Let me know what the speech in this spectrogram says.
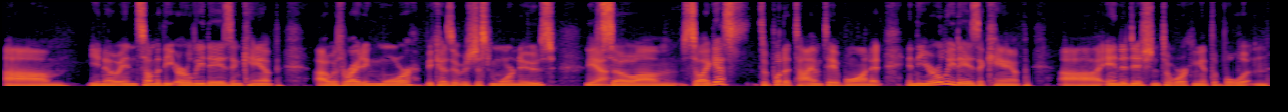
Um, you know, in some of the early days in camp, I was writing more because it was just more news. Yeah. So, um, so I guess to put a timetable on it, in the early days of camp, uh, in addition to working at the Bulletin,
